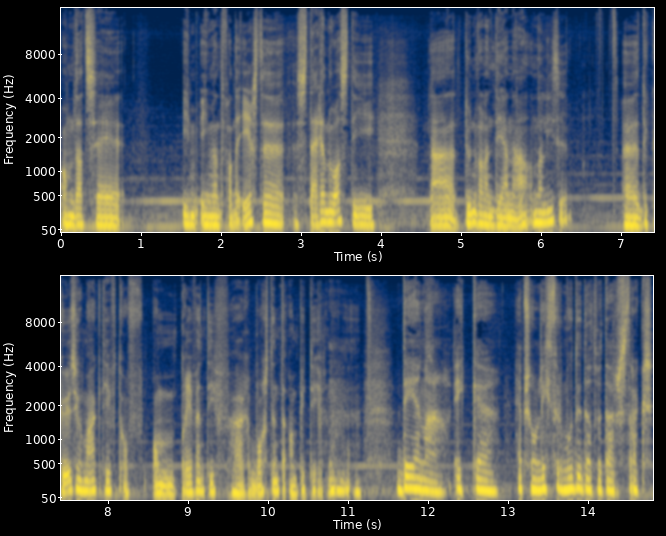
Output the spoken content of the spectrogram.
omdat zij iemand van de eerste sterren was die na het doen van een DNA-analyse eh, de keuze gemaakt heeft of, om preventief haar borsten te amputeren. Eh, DNA. Ik eh, heb zo'n licht vermoeden dat we het daar straks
